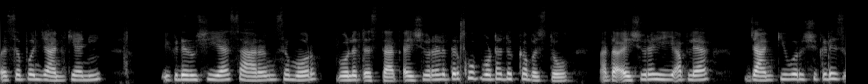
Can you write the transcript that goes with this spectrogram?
असं पण जानकी आणि इकडे ऋषी या सारंगसमोर बोलत असतात. ऐश्वर्याला तर खूप मोठा धक्का बसतो. आता ऐश्वर्या ही आपल्या जानकी व ऋषीकडेच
